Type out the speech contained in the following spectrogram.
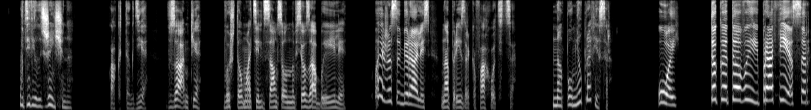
— удивилась женщина. «Как это где? В замке. Вы что, Матильда Самсоновна, все забыли? Мы же собирались на призраков охотиться», — напомнил профессор. «Ой, так это вы, профессор!»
